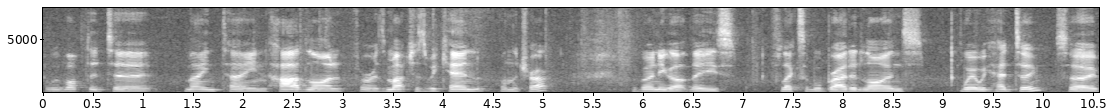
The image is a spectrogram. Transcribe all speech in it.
So we've opted to maintain hardline for as much as we can on the truck. We've only got these flexible braided lines where we had to. So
